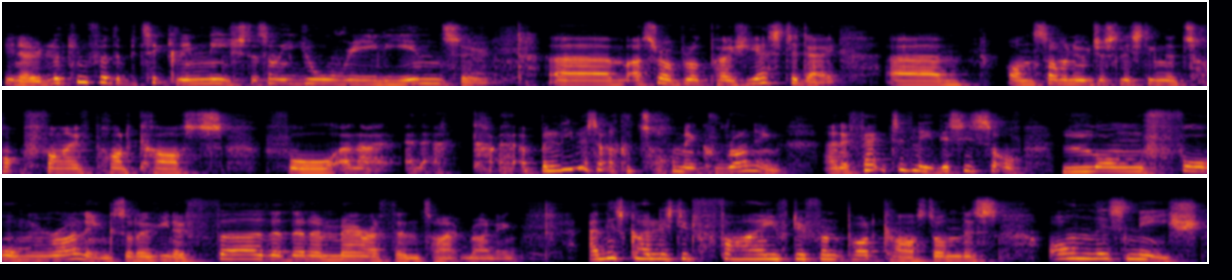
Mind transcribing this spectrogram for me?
you know, looking for the particular niche that's something you're really into. Um, I saw a blog post yesterday um, on someone who was just listing the top five podcasts for, and I, and I, I believe it's like atomic running, and effectively this is sort of long form running, sort of you know further than a marathon type running. And this guy listed five different podcasts on this on this niche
